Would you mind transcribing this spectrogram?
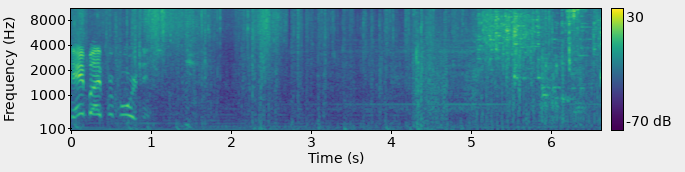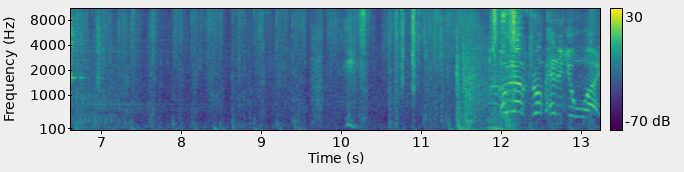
Stand by for coordinates. Loadout drop headed your way.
